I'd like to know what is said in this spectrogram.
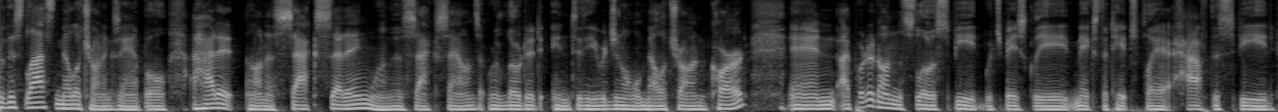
For this last Mellotron example, I had it on a sax setting, one of the sax sounds that were loaded into the original Mellotron card. And I put it on the slow speed, which basically makes the tapes play at half the speed.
